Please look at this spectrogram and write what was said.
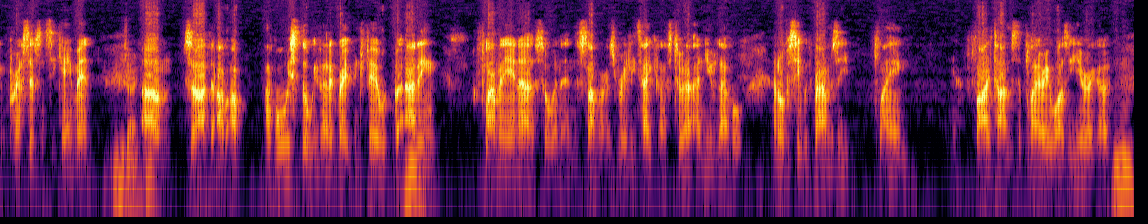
impressive since he came in. Exactly. Um, so I th- I've, I've, I've always thought we've had a great midfield, but Mm. adding Flamini and Özil in, in the summer has really taken us to a, a new level. And obviously with Ramsey playing you know, five times the player he was a year ago, Mm.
